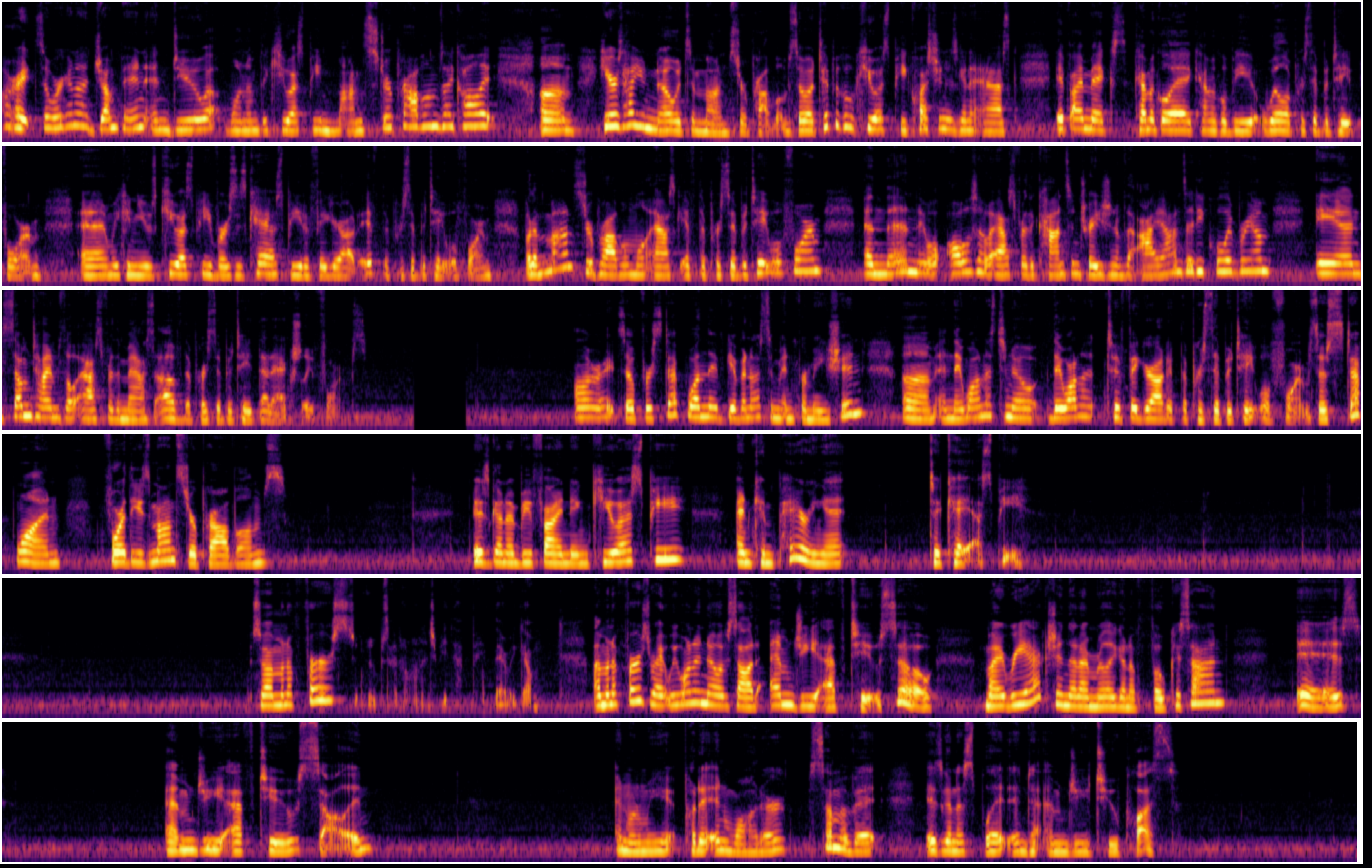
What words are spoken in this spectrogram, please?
All right, so we're going to jump in and do one of the QSP monster problems, I call it. Um, here's how you know it's a monster problem. So a typical QSP question is going to ask, if I mix chemical A, chemical B, will a precipitate form? And we can use QSP versus KSP to figure out if the precipitate will form. But a monster problem will ask if the precipitate will form, and then they will also ask for the concentration of the ions at equilibrium, and sometimes they'll ask for the mass of the precipitate that actually forms. All right, so for step one, they've given us some information, um, and they want us to know, they want to figure out if the precipitate will form. So step one for these monster problems is going to be finding QSP and comparing it to KSP. So I'm going to first, oops, I don't want it to be that big. There we go. I'm going to first write, we want to know if solid MgF2. So my reaction that I'm really going to focus on is MgF2 solid. And when we put it in water, some of it is going to split into Mg2 plus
